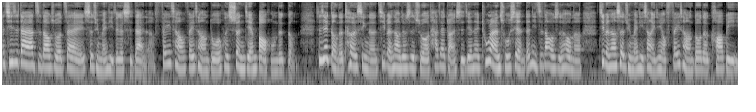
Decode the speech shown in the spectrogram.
那其实大家知道说，在社群媒体这个时代呢，非常非常多会瞬间爆红的梗。这些梗的特性呢，基本上就是说，它在短时间内突然出现，等你知道的时候呢，基本上社群媒体上已经有非常多的 copy，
